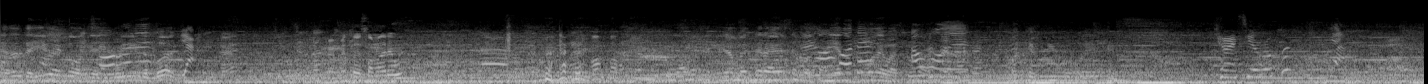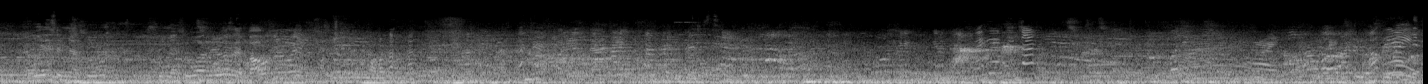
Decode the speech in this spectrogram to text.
then they even go again. Yeah. Okay. somebody with? Can I see it real quick? Yeah. Güey, si me subo, si me subo. 危ないん。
